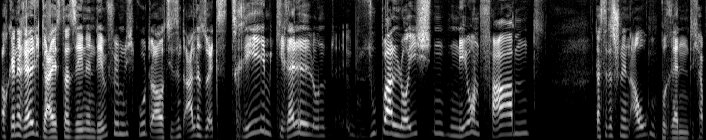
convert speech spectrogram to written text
auch generell die Geister sehen in dem Film nicht gut aus. Die sind alle so extrem grell und super leuchtend, neonfarben, dass dir das schon in den Augen brennt. Ich habe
